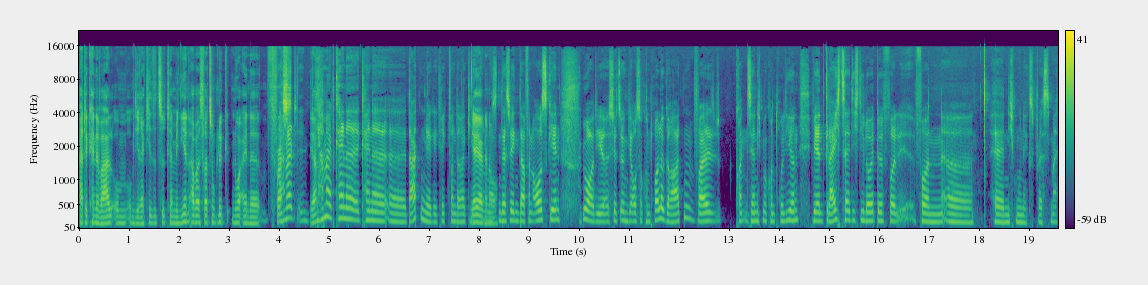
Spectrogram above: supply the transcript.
hatte keine Wahl, um, um die Rakete zu terminieren, aber es war zum Glück nur eine Die Thrust. haben halt, äh, ja? die haben halt keine, keine äh, Daten mehr gekriegt von der Rakete. Ja, ja, und genau. mussten deswegen davon ausgehen, ja, die ist jetzt irgendwie außer Kontrolle geraten, weil konnten sie ja nicht mehr kontrollieren, während gleichzeitig die Leute von, von äh, äh, nicht Moon Express, mein,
